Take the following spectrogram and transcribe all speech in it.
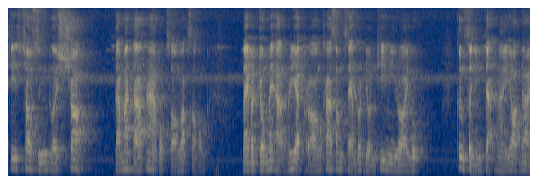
ที่เช่าซื้อโดยชอบ ตามมาตรา 562 วรรค2นายบรรจงไม่อาจเรียกร้องค่าซ่อมแซมรถยนต์ที่มีรอยบุบขึ้นสนิมจากนายยอดได้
